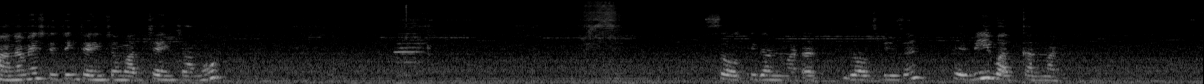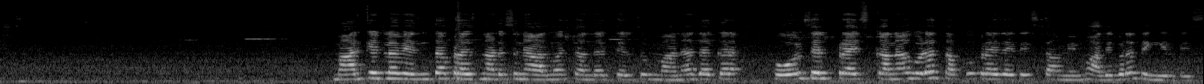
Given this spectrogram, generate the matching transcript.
మనమే స్టిచ్చింగ్ చేయించాము వర్క్ చేయించాము. సో ఇదన్నమాట బ్లౌజ్ డిజైన్ హెవీ వర్క్ అన్నమాట. మార్కెట్లో ఎంత ప్రైస్ నడుస్తున్నాయి ఆల్మోస్ట్ అందరికి తెలుసు. మన దగ్గర హోల్సేల్ ప్రైస్ కన్నా కూడా తక్కువ ప్రైస్ అయితే ఇస్తాం మేము. అది కూడా సింగిల్ పీస్.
